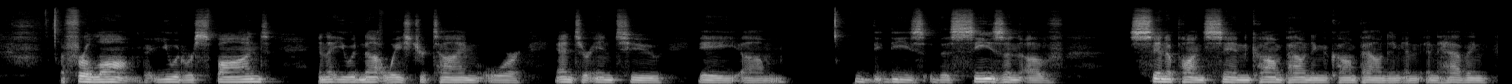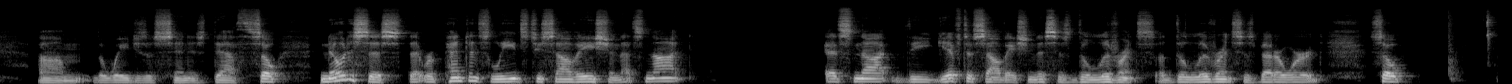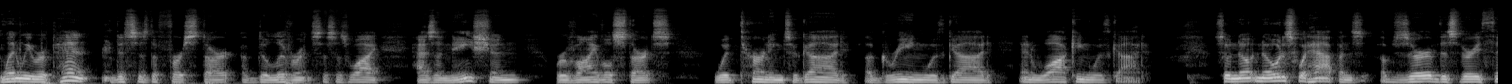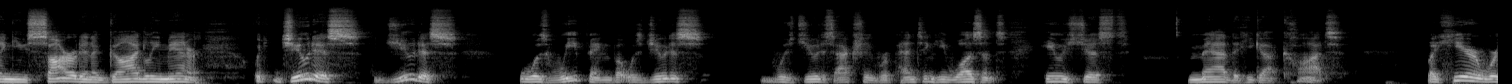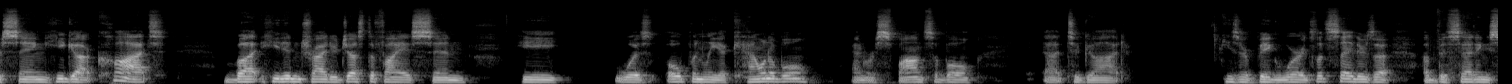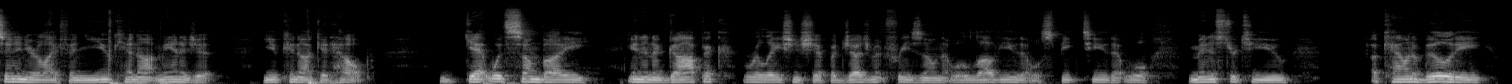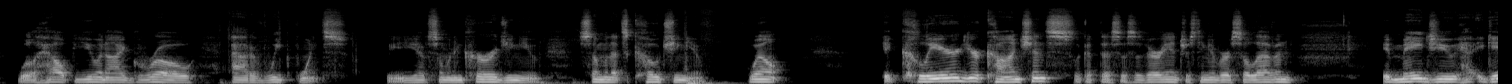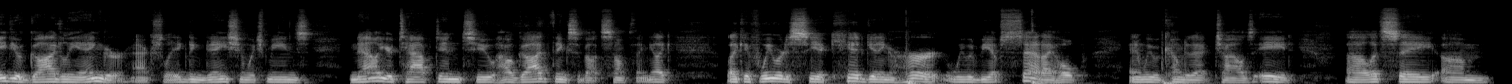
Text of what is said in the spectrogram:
for long, that you would respond and that you would not waste your time or enter into a um, these the season of sin upon sin, compounding and compounding, and, and having um, the wages of sin is death. So notice this that repentance leads to salvation. That's not it's not the gift of salvation. This is deliverance. A deliverance is better word. So when we repent, this is the first start of deliverance. This is why, as a nation, revival starts with turning to God, agreeing with God, and walking with God. So no, notice what happens. Observe this very thing. You sorrowed in a godly manner. But Judas, Judas was weeping, but was Judas was Judas actually repenting? He wasn't. He was just mad that he got caught. But here we're saying he got caught, but he didn't try to justify his sin. He was openly accountable and responsible uh, to God. These are big words. Let's say there's a, a besetting sin in your life and you cannot manage it, you cannot get help. Get with somebody in an agapic relationship, a judgment free zone that will love you, that will speak to you, that will minister to you. Accountability will help you and I grow out of weak points. You have someone encouraging you, someone that's coaching you. Well, it cleared your conscience. Look at this. This is very interesting in verse 11. It made you, it gave you a godly anger, actually, indignation, which means now you're tapped into how God thinks about something. Like, like if we were to see a kid getting hurt, we would be upset, I hope, and we would come to that child's aid. Uh, let's say um,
